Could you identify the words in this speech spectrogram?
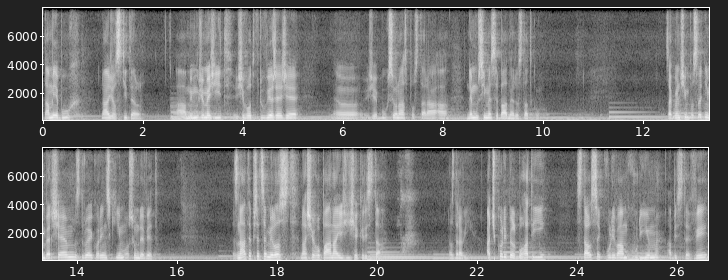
tam je Bůh náš hostitel. A my můžeme žít život v důvěře, že, eh, že Bůh se o nás postará a nemusíme se bát nedostatku. Zakončím posledním veršem z 2. Korinským 8.9. Znáte přece milost našeho Pána Ježíše Krista. Na zdraví. Ačkoliv byl bohatý, stal se kvůli vám chudým, abyste vy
